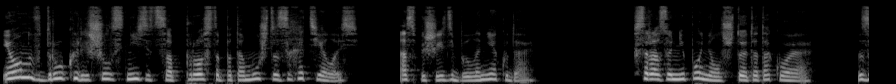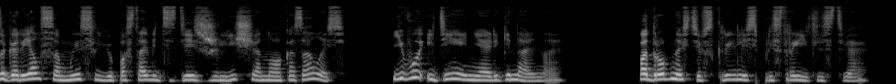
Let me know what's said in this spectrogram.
И он вдруг решил снизиться просто потому, что захотелось, а спешить было некуда. Сразу не понял, что это такое. Загорелся мыслью поставить здесь жилище, но оказалось, его идея не оригинальна. Подробности вскрылись при строительстве.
